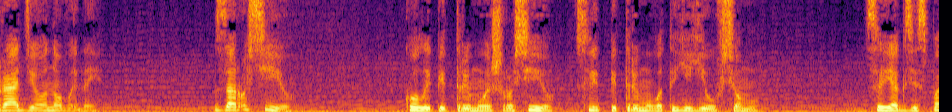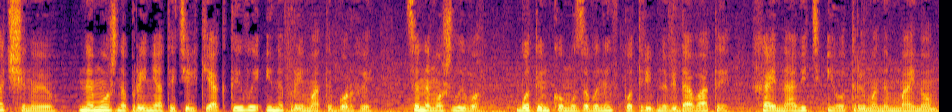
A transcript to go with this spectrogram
Радіо новини. За Росію. Коли підтримуєш Росію, слід підтримувати її у всьому. Це як зі спадщиною, не можна прийняти тільки активи і не приймати борги. Це неможливо, бо тим, кому завинив, потрібно віддавати, хай навіть і отриманим майном.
